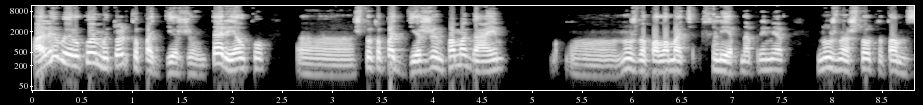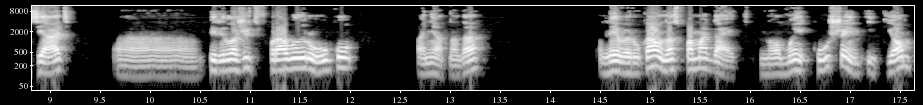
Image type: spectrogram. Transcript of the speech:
А левой рукой мы только поддерживаем тарелку, э, что-то поддерживаем, помогаем. Э, нужно поломать хлеб, например. Нужно что-то там взять, э, переложить в правую руку. Понятно, да? Левая рука у нас помогает, но мы кушаем и пьем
